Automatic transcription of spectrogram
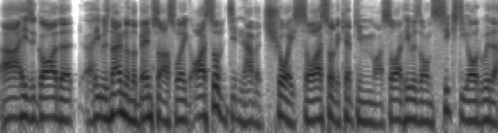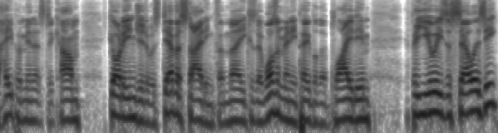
uh, he's a guy that uh, he was named on the bench last week. I sort of didn't have a choice, so I sort of kept him in my side. He was on 60 odd with a heap of minutes to come, got injured. It was devastating for me because there wasn't many people that played him. For you, he's a sell, is he?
